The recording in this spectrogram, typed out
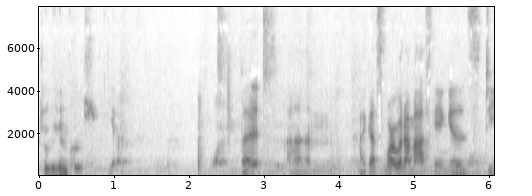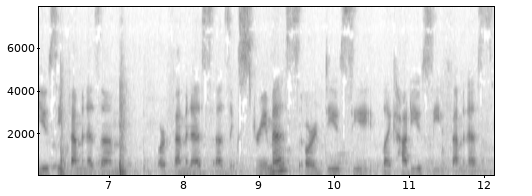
to the increase. Yeah. But um, I guess more what I'm asking is do you see feminism or feminists as extremists, or do you see, like, how do you see feminists?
